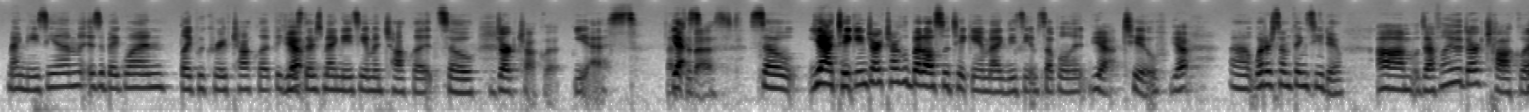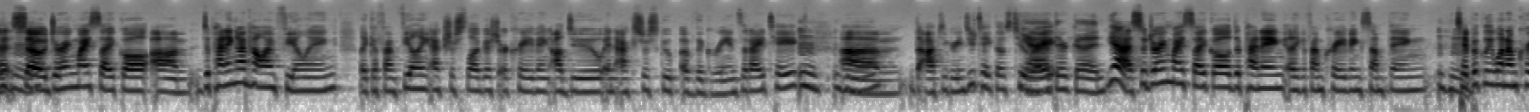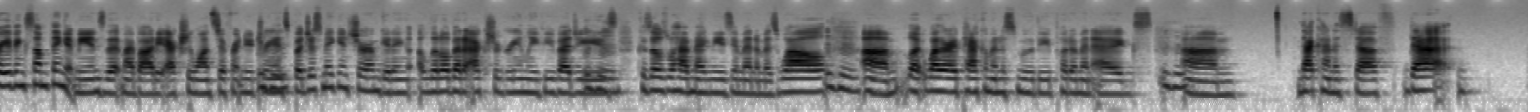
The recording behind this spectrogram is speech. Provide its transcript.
magnesium is a big one. Like we crave chocolate because Yep. there's magnesium in chocolate. So Dark chocolate. yes. That's yes. the best. So yeah, taking dark chocolate, but also taking a magnesium supplement Yeah. too. Yep. Uh, what are some things you do? Um, definitely the dark chocolate. Mm-hmm. So during my cycle, um, depending on how I'm feeling, like if I'm feeling extra sluggish or craving, I'll do an extra scoop of the greens that I take. Um, the Opti greens, you take those too, Mm, mm-hmm. yeah, right? they're good. Yeah, so during my cycle, depending, like if I'm craving something, Mm-hmm. typically when I'm craving something, it means that my body actually wants different Mm-hmm. nutrients, but just making sure I'm getting a little bit of extra green leafy veggies Mm-hmm. because those will have magnesium in them as well. Um, like whether I pack them in a smoothie, put them in eggs, Mm-hmm. um, that kind of stuff. That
